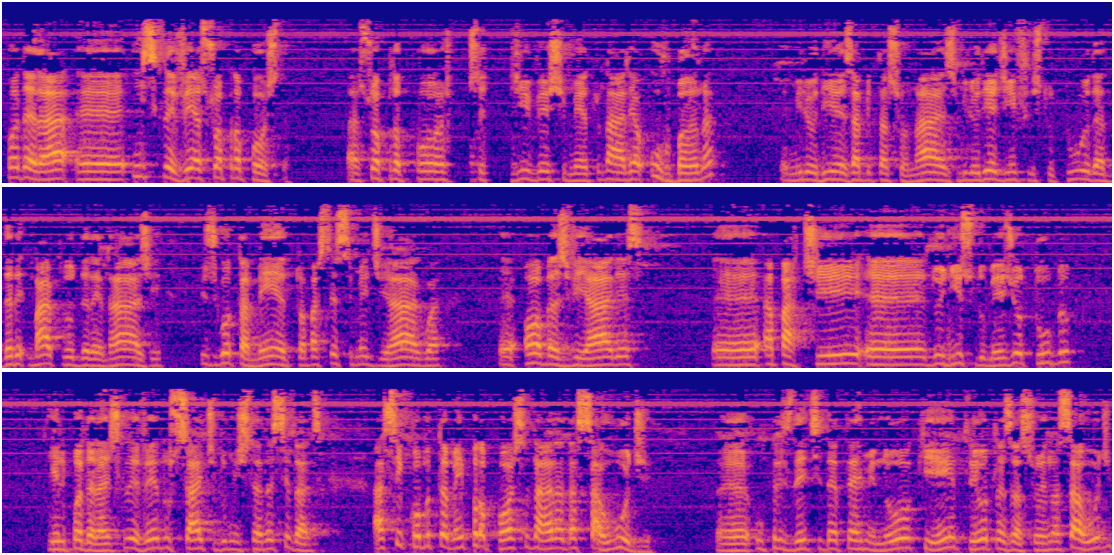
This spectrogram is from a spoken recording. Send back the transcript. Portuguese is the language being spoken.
poderá é, inscrever a sua proposta. A sua proposta de investimento na área urbana, é, melhorias habitacionais, melhoria de infraestrutura, macro drenagem, esgotamento, abastecimento de água, é, obras viárias, é, a partir é, do início do mês de outubro, ele poderá escrever no site do Ministério das Cidades. Assim como também propostas na área da saúde. É, o presidente determinou que, entre outras ações na saúde,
